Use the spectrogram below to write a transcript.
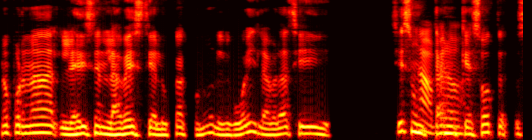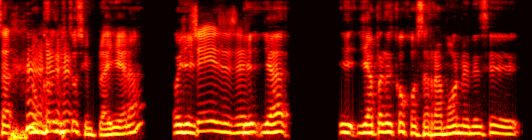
no por nada le dicen la bestia a Lukaku, ¿no? El güey, la verdad, sí, sí es un pero- tanquesote. O sea, ¿nunca lo has visto sin playera? Oye, Sí, sí, sí. ya, ya, ya parezco José Ramón en ese,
